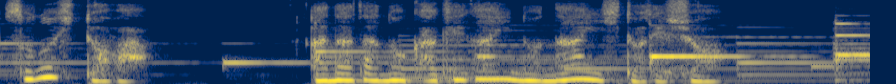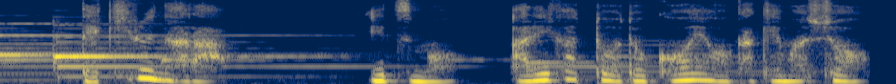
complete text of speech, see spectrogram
その人はあなたのかけがえのない人でしょう。できるならいつもありがとうと声をかけましょう。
